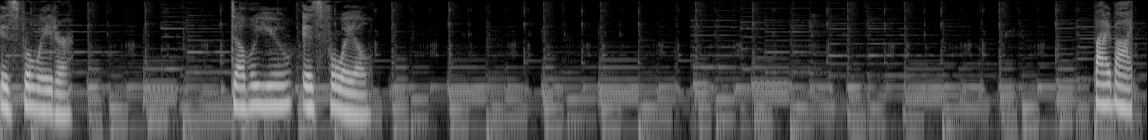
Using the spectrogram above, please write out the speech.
is for waiter. W is for whale. Bye bye.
